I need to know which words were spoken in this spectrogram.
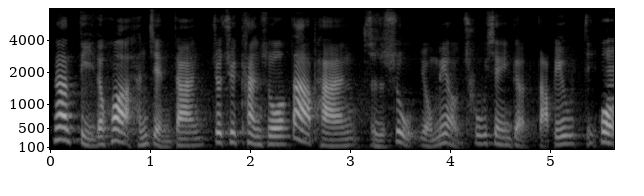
那底的话很简单，就去看说大盘指数有没有出现一个 W 底或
